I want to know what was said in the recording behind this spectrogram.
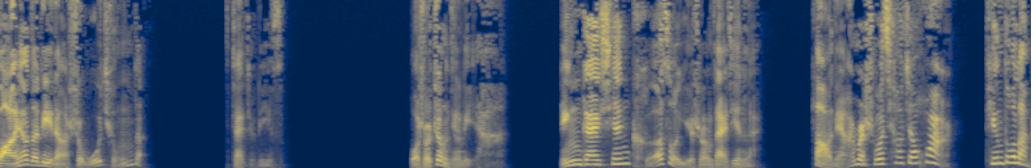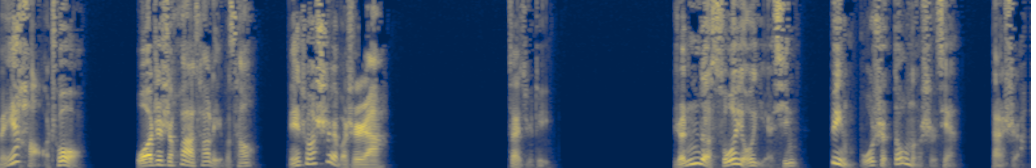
榜样的力量是无穷的。再举例子，我说正经理啊，应该先咳嗽一声再进来，老娘们说悄悄话。听多了没好处，我这是话糙理不糙，您说是不是啊？再举例，人的所有野心并不是都能实现，但是啊，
